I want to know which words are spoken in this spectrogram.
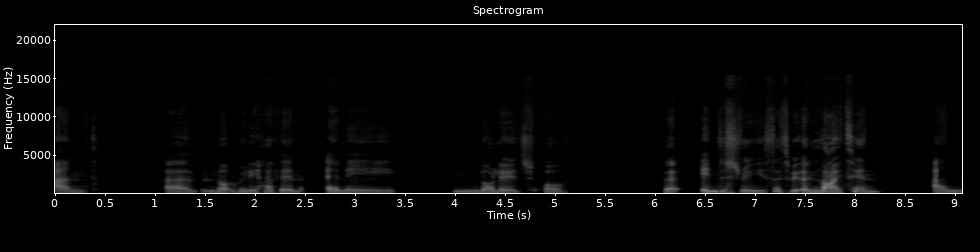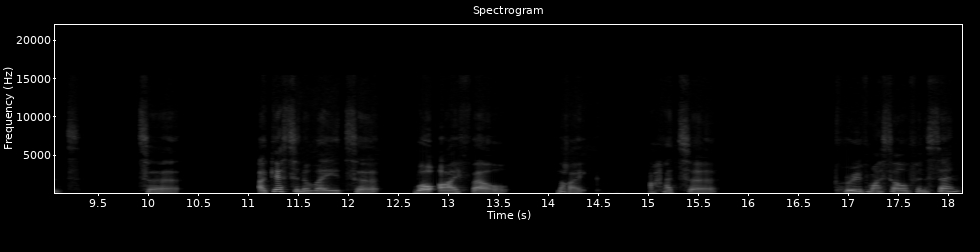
and uh, not really having any knowledge of the industry, so to be enlightened and to I guess in a way to well I felt like I had to prove myself in a sense,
